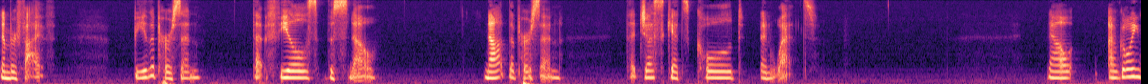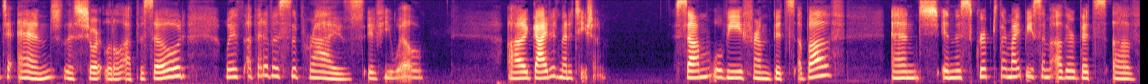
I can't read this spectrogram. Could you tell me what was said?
Number five, be the person that feels the snow not the person that just gets cold and wet. Now, I'm going to end this short little episode with a bit of a surprise, if you will. A guided meditation. Some will be from bits above, and in the script, there might be some other bits of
